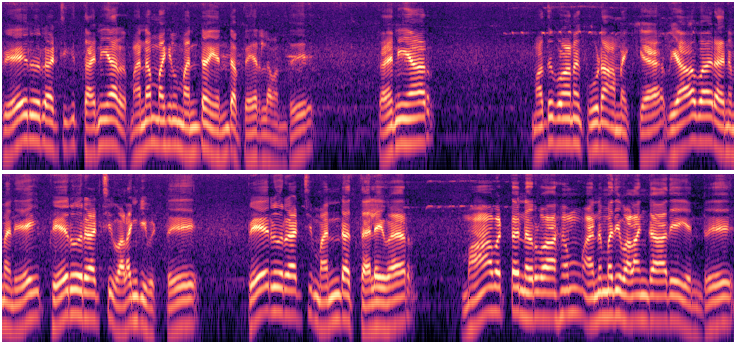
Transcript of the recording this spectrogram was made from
பேரூராட்சிக்கு தனியார் மனமகிழ் மன்றம் என்ற பெயரில் வந்து தனியார் மதுபான கூடம் அமைக்க வியாபார அனுமதியை பேரூராட்சி வழங்கிவிட்டு பேரூராட்சி மன்ற தலைவர் மாவட்ட நிர்வாகம் அனுமதி வழங்காதே என்று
